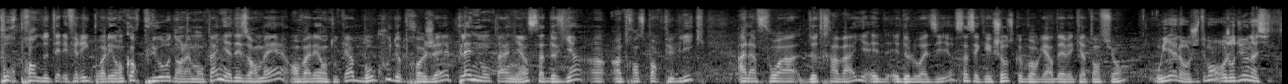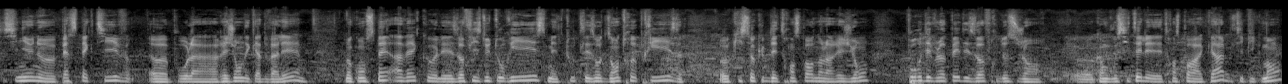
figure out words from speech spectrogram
pour prendre le téléphérique, pour aller encore plus haut dans la montagne. Il y a désormais, en Valais en tout cas, beaucoup de projets, pleine montagne. hein. Ça devient un, un transport public à la fois de travail et, et de loisirs. Ça, c'est quelque chose que vous regardez avec attention? Oui, alors justement, aujourd'hui, on a si- signé une perspective pour la région des Quatre-Vallées. Donc, on se met avec les offices du tourisme et toutes les autres entreprises qui s'occupent des transports dans la région pour développer des offres de ce genre. Euh, Comme vous citez les transports à câble, typiquement,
